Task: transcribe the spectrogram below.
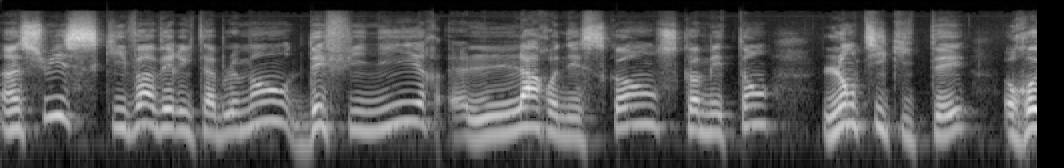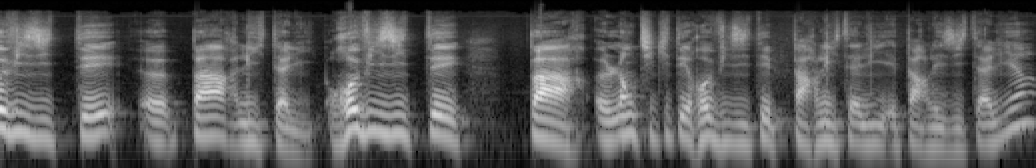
Un Suisse qui va véritablement définir la Renaissance comme étant l'Antiquité revisitée par l'Italie. Revisitée par l'Antiquité revisitée par l'Italie et par les Italiens,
